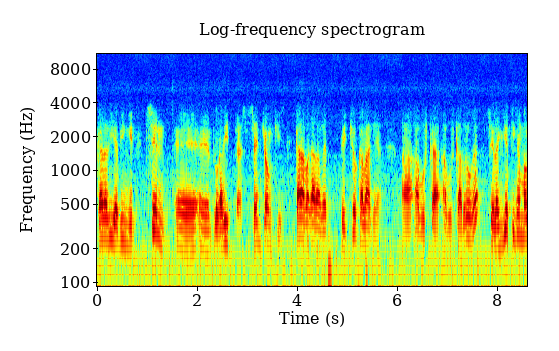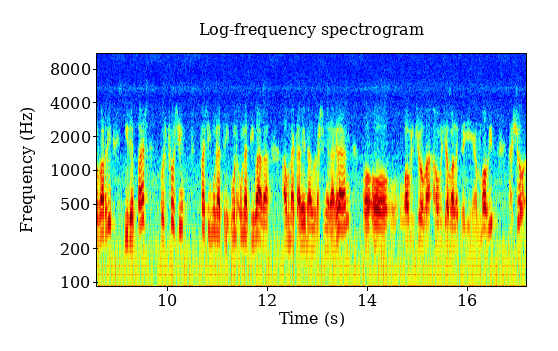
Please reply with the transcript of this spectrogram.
cada dia vinguin 100 eh, eh, drogadictes, 100 jonquis, cada vegada de pitjor que l'anya a, a, buscar, a buscar droga, se la injectin amb el barri i de pas pues, fossin, facin una, tri- una, una tibada a una cadena d'una senyora gran o, o, o a un jove a un jove le treguin el mòbil. Això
